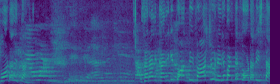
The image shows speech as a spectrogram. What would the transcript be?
ఫోటో తీస్తా సరే అది కరిగిపోద్ది. ఫాస్ట్ నిలబడితే ఫోటో తీస్తా.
